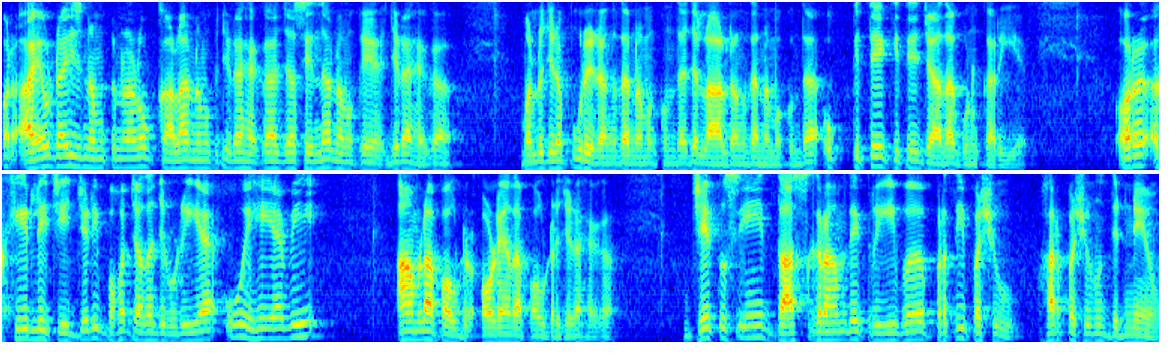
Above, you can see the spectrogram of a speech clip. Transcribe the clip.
ਪਰ ਆਇਓਡਾਈਜ਼ ਨਮਕ ਨਾਲੋਂ ਕਾਲਾ ਨਮਕ ਜਿਹੜਾ ਹੈਗਾ ਜਾਂ ਸੇਂਦਾ ਨਮਕ ਜਿਹੜਾ ਹੈਗਾ, ਮੰਨ ਲਓ ਜਿਹੜਾ ਭੂਰੇ ਰੰਗ ਦਾ ਨਮਕ ਹੁੰਦਾ ਜਾਂ ਲਾਲ ਰੰਗ ਦਾ ਨਮਕ ਹੁੰਦਾ, ਉਹ ਕਿਤੇ ਕਿਤੇ ਜ਼ਿਆਦਾ ਗੁਣਕਾਰੀ ਹੈ। ਔਰ ਅਖੀਰਲੀ ਚੀਜ਼ ਜਿਹੜੀ ਬਹੁਤ ਜ਼ਿਆਦਾ ਜ਼ਰੂਰੀ ਹੈ, ਉਹ ਇਹ ਹੈ ਵੀ ਆਮਲਾ ਪਾਊਡਰ, ਔਲਿਆਂ ਦਾ ਪਾਊਡਰ ਜਿਹੜਾ ਹੈਗਾ। ਜੇ ਤੁਸੀਂ 10 ਗ੍ਰਾਮ ਦੇ ਕਰੀਬ ਪ੍ਰਤੀ ਪਸ਼ੂ, ਹਰ ਪਸ਼ੂ ਨੂੰ ਦਿੰਨੇ ਹੋ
